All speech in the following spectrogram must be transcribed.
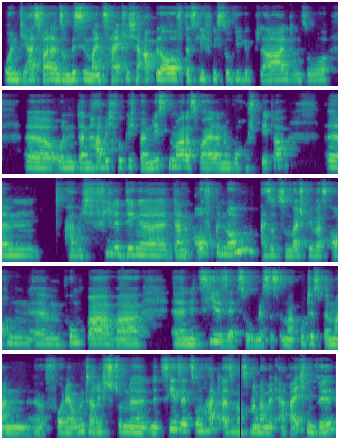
Und ja, es war dann so ein bisschen mein zeitlicher Ablauf, das lief nicht so wie geplant und so. Äh, und dann habe ich wirklich beim nächsten Mal, das war ja dann eine Woche später, ähm, habe ich viele Dinge dann aufgenommen. Also zum Beispiel, was auch ein ähm, Punkt war, war äh, eine Zielsetzung. Das ist immer gut ist, wenn man äh, vor der Unterrichtsstunde eine Zielsetzung hat, also was man damit erreichen will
